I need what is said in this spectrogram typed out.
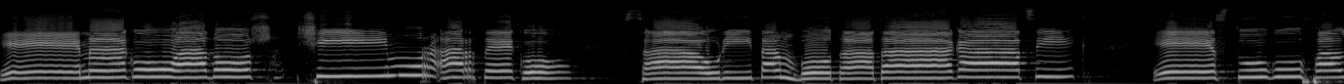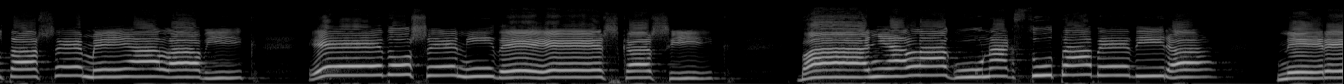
Enago ados simur arteko zauritan botatagatik ez dugu falta seme alabik edo zenide eskasik. Baina lagunak zuta bedira nere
